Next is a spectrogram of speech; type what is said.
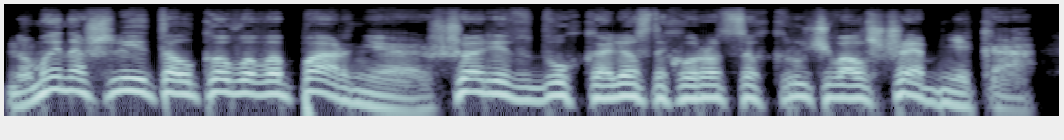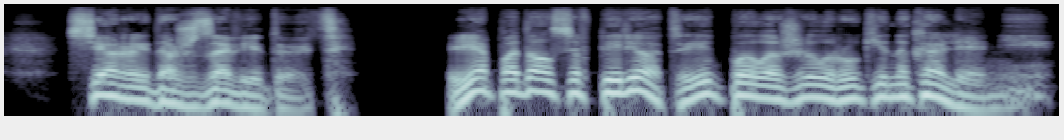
Но мы нашли толкового парня, шарит в двухколесных уродцах круче волшебника. Серый даже завидует. Я подался вперед и положил руки на колени.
